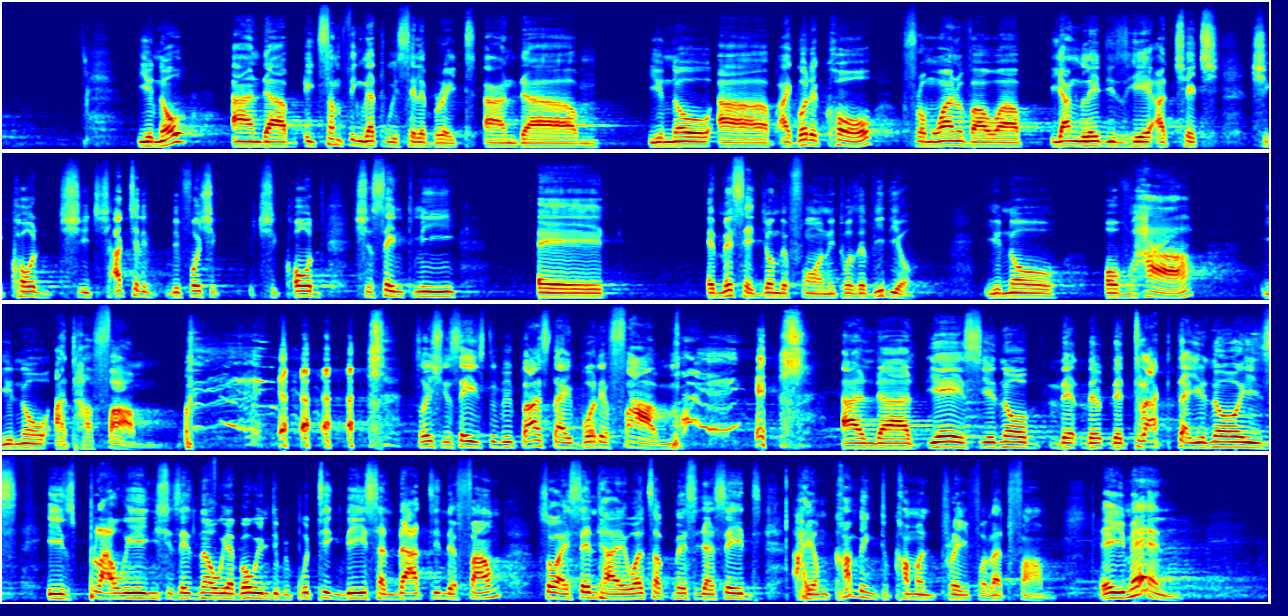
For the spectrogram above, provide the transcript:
You know? and uh, it's something that we celebrate. And um, you know, uh, I got a call from one of our young ladies here at church. She called. She actually before she she called, she sent me a a message on the phone. It was a video, you know, of her, you know, at her farm. So she says to me, Pastor, I bought a farm. and uh, yes, you know, the, the, the tractor, you know, is, is plowing. She says, now we are going to be putting this and that in the farm. So I sent her a WhatsApp message. I said, I am coming to come and pray for that farm. Amen.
